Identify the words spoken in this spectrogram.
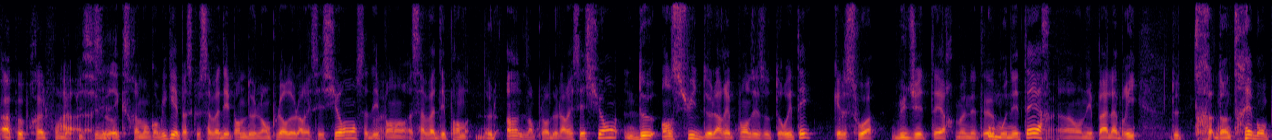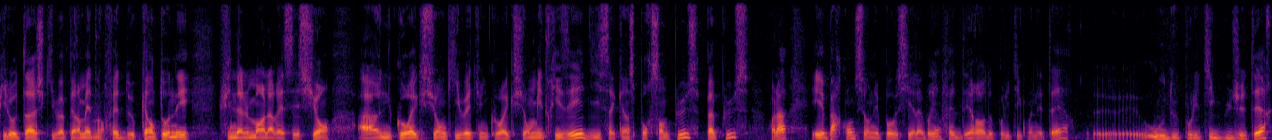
à peu, près le fond de la ah, piscine C'est extrêmement compliqué parce que ça va dépendre de l'ampleur de la récession, ça, dépend, ça va dépendre, de, un, de l'ampleur de la récession, deux, ensuite de la réponse des autorités, qu'elles soient budgétaires monétaire. ou monétaires. Hein, on n'est pas à l'abri d'un très bon pilotage qui va permettre en fait de cantonner finalement la récession à une correction qui va être une correction maîtrisée, 10 à 15 de plus, pas plus. Voilà. Et par contre, si on n'est pas aussi à l'abri en fait d'erreurs de politique monétaire euh, ou de politique budgétaire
